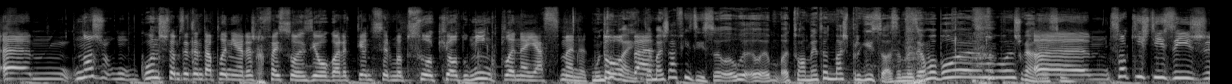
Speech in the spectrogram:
Ahm, nós, quando estamos a tentar planear as refeições, eu agora tento ser uma pessoa que ao domingo planeia a semana Muito toda. bem, também já fiz isso. Eu, eu, Atualmente ando mais preguiçosa, mas é uma boa, é uma boa jogada. assim. Só que isto exige,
